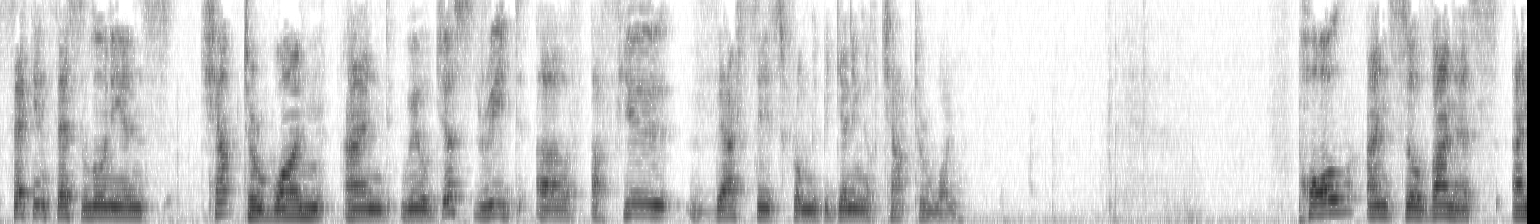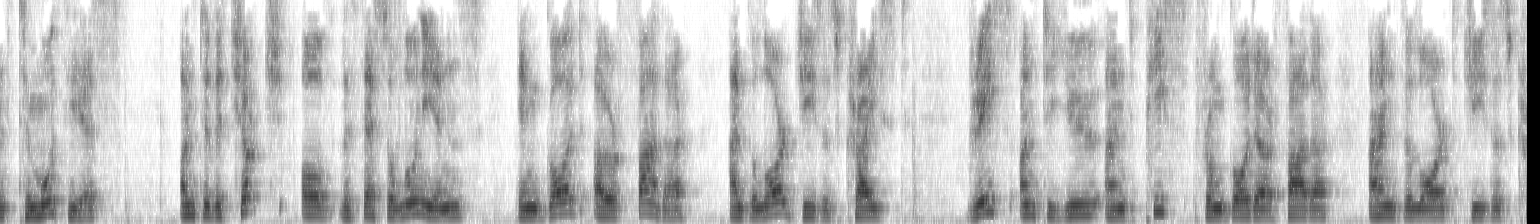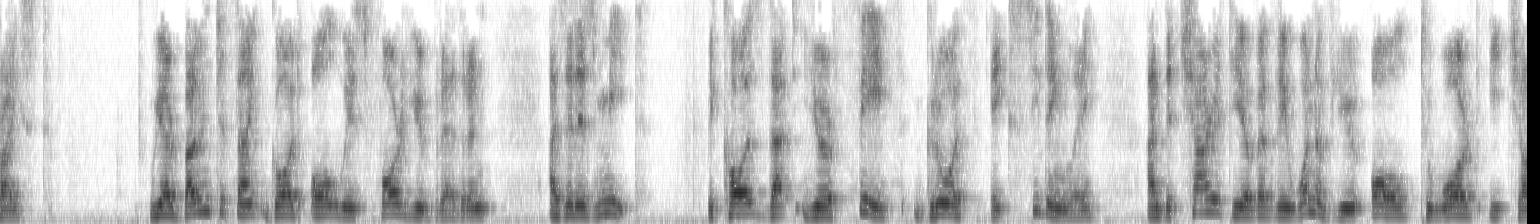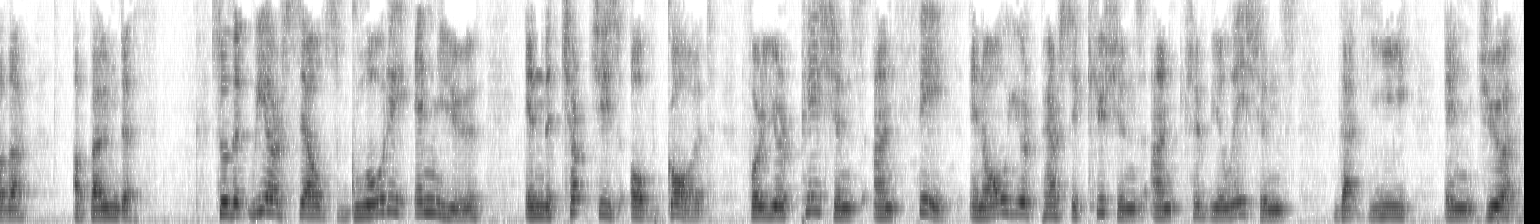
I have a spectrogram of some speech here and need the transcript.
Second Thessalonians chapter 1, and we'll just read a, a few verses from the beginning of chapter 1. Paul and Silvanus and Timotheus unto the church of the Thessalonians in God our Father and the Lord Jesus Christ, grace unto you and peace from God our Father and the Lord Jesus Christ. We are bound to thank God always for you, brethren, as it is meet, because that your faith groweth exceedingly, and the charity of every one of you all toward each other aboundeth, so that we ourselves glory in you in the churches of God for your patience and faith in all your persecutions and tribulations that ye endure.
